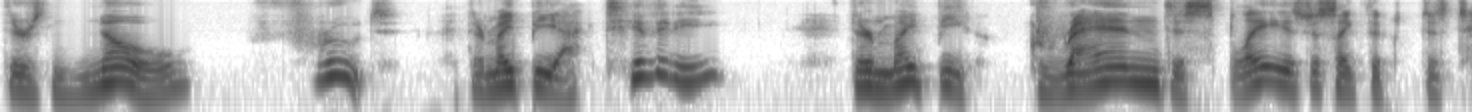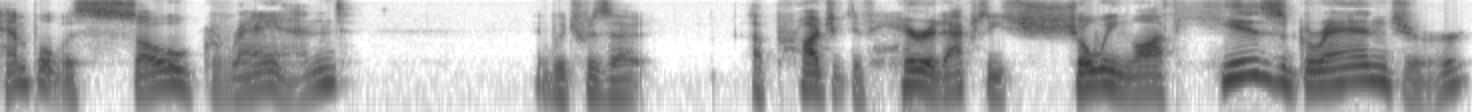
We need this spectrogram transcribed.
there's no fruit there might be activity there might be grand displays just like the this temple was so grand which was a a project of Herod actually showing off his grandeur,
